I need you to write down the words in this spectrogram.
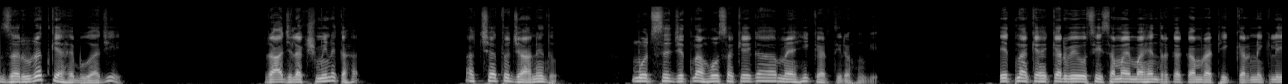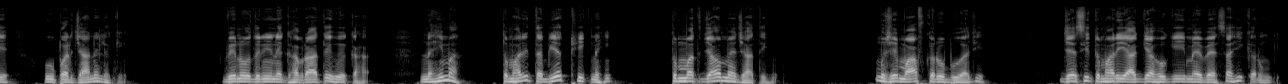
ज़रूरत क्या है बुआ जी? राजलक्ष्मी ने कहा अच्छा तो जाने दो। मुझसे जितना हो सकेगा मैं ही करती रहूँगी। इतना कहकर वे उसी समय महेंद्र का कमरा ठीक करने के लिए ऊपर जाने लगीं। विनोदिनी ने घबराते हुए कहा, नहीं माँ, तुम्हारी तबीयत ठीक नहीं। तुम मत जाओ, मैं जाती हूँ। मुझे माफ़ करो बुआ जी। जैसी तुम्हारी आज्ञा होगी, मैं वैसा ही करूँगी।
